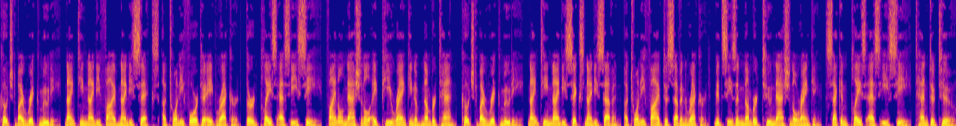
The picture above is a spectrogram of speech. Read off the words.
coached coached by Rick Moody, 1995–96 a 24–8 record, third place SEC, final national AP ranking of number 10, coached by Rick Moody, 1996–97 a 25–7 record, midseason number 2 national ranking, second place SEC 10–2,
